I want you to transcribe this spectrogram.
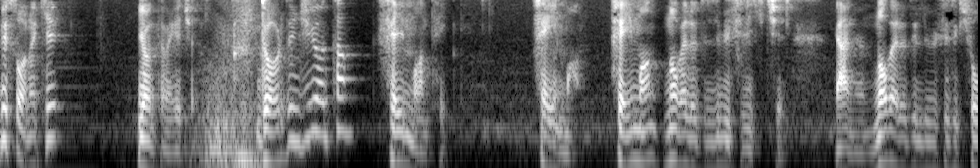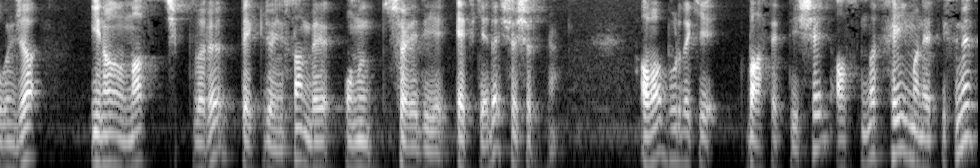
bir sonraki yönteme geçelim. Dördüncü yöntem Feynman tekniği. Feynman. Feynman Nobel ödüllü bir fizikçi. Yani Nobel ödüllü bir fizikçi olunca inanılmaz çıktıları bekliyor insan ve onun söylediği etkiye de şaşırmıyor. Ama buradaki bahsettiği şey aslında Feynman etkisinin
